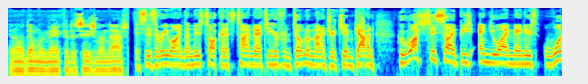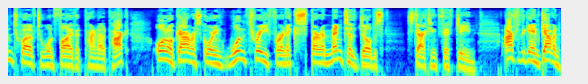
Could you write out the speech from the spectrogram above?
you know, then we'll make a decision on that. This is the rewind on Newstalk, and it's time now to hear from Dublin manager Jim Gavin, who watched his side beat NUI Maynooth 112 to 15 at Parnell Park. Eoghan O'Gara scoring 1 3 for an experimental dubs starting 15. After the game, Gavin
